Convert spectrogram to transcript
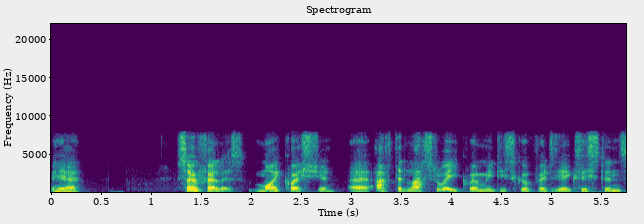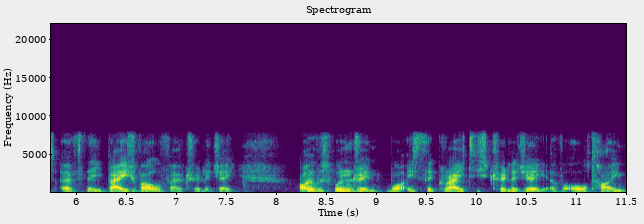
yeah. So, fellas, my question uh, after last week when we discovered the existence of the Beige Volvo trilogy, I was wondering what is the greatest trilogy of all time?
